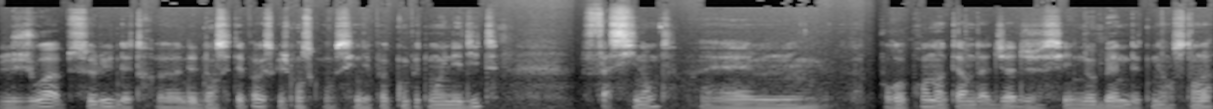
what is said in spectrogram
joie absolue d'être euh, d'être dans cette époque, parce que je pense que c'est une époque complètement inédite, fascinante. Et, euh, pour reprendre en termes d'adjudge, c'est une aubaine d'être né en ce temps-là.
